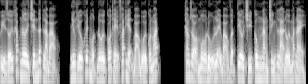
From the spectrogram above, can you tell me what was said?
Ủy giới khắp nơi trên đất là bảo, nhưng thiếu khuyết một đôi có thể phát hiện bảo bối con mắt. Tham dò mô đủ lệ bảo vật tiêu chí công năng chính là đôi mắt này.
